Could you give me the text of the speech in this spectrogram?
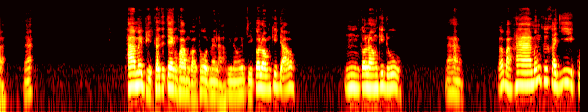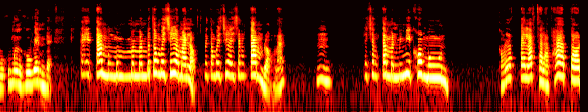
ล่ะนะ ถ้าไม่ผิดเขาจะแจ้งความกล่าวโทษไหมล่ะ พี่น้องเอฟซีก็ลองคิดเอาอืม ก็ลองคิดดูนะครับแล้วบางฮามึงคือขยี้กูกูมือกูเว้นแต่ไอ้ตั้มมึงมันมันมันไม่ต้องไปเชื่อมันหรอก ไม่ต้องไปเชื่อไอ้ช่างตั้มหรอกนะ อืมไอ้ช่างตั้มมันไม่มีข้อมูล เขาไปรับสารภาพตอน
